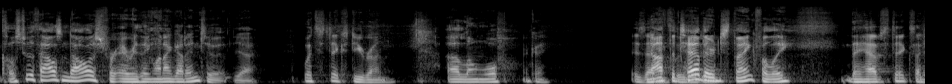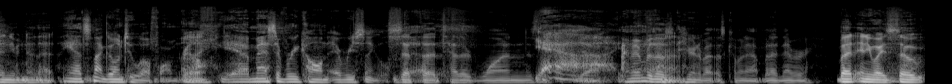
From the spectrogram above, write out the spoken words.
close to a thousand dollars for everything when I got into it. yeah. What sticks do you run? Uh, Lone Wolf, Okay. Is that not the included in- thankfully. They have sticks. I didn't even know that. Yeah, it's not going too well for them. Though. Really? Yeah, massive recall on every single. Is that the Tethrd one? Is Yeah, yeah. I remember those hearing about those coming out, but I never. But anyways, so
